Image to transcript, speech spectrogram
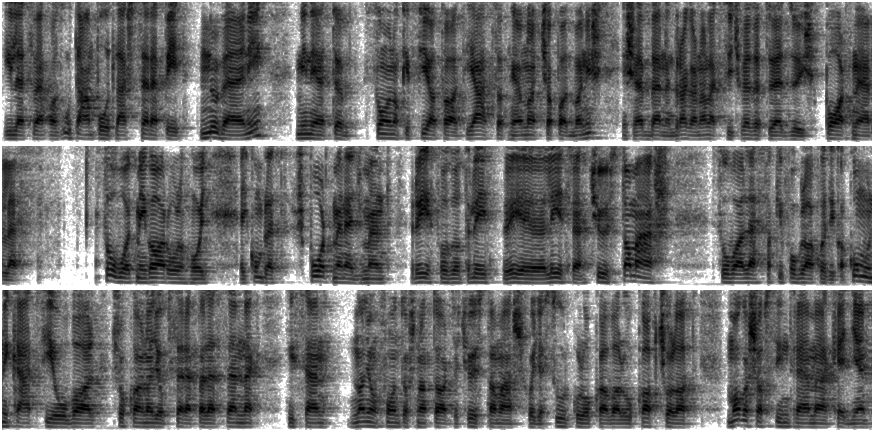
illetve az utánpótlás szerepét növelni, minél több szolnoki fiatalt játszatni a nagy csapatban is, és ebben Dragan Alexic vezetőedző is partner lesz. Szó volt még arról, hogy egy komplett sportmenedzsment részt hozott létre Csősz Tamás, Szóval lesz, aki foglalkozik a kommunikációval, sokkal nagyobb szerepe lesz ennek, hiszen nagyon fontosnak tartja Csősz Tamás, hogy a szurkolókkal való kapcsolat magasabb szintre emelkedjen,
